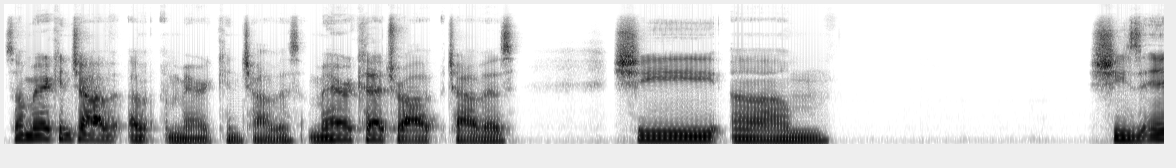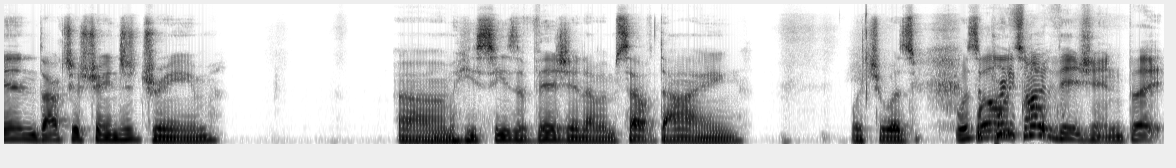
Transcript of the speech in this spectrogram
So American Chavez, uh, American Chavez, America Tra- Chavez, she um she's in Doctor Strange's dream. Um he sees a vision of himself dying, which was was a well, pretty it's cool. not a vision, but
